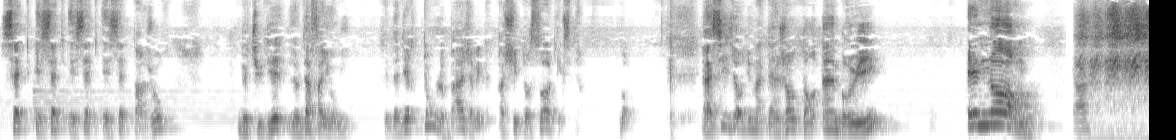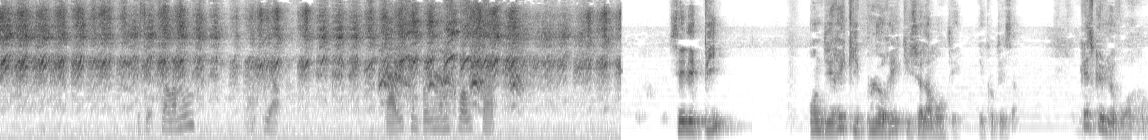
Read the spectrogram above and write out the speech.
7 et 7 et 7 et 7 par jour d'étudier le Dafayomi. C'est-à-dire tout le page avec Rachid Tosot, etc. Bon. À 6 heures du matin, j'entends un bruit énorme. Yeah. Is it filming? Yeah. Now you can bring them close up. C'est les pies. On dirait qu'ils pleuraient, qu'ils se lamentaient. Écoutez ça. Qu'est-ce que je vois?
